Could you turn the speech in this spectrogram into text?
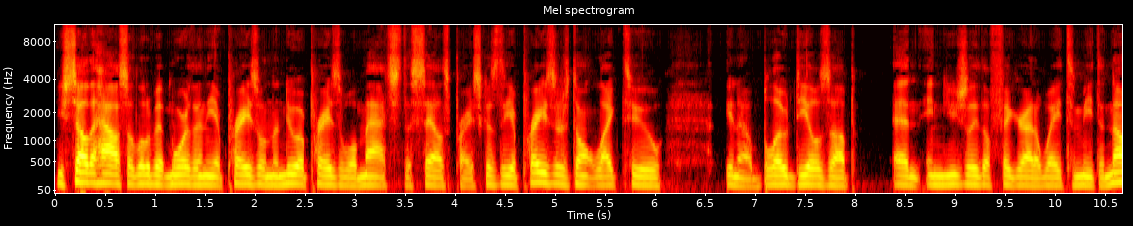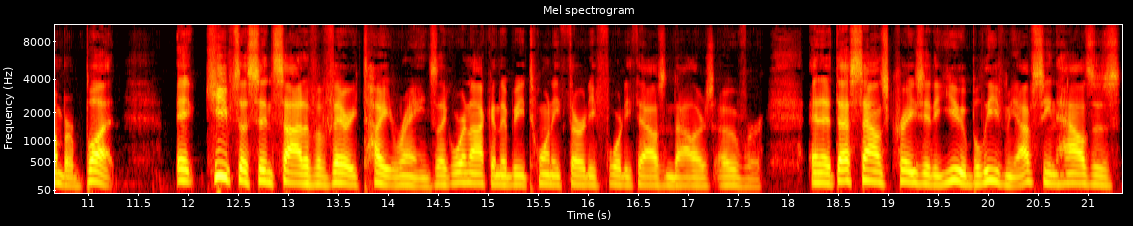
you sell the house a little bit more than the appraisal, and the new appraisal will match the sales price because the appraisers don't like to, you know, blow deals up, and and usually they'll figure out a way to meet the number. But it keeps us inside of a very tight range. Like we're not going to be 20, 30, 40,000 dollars over. And if that sounds crazy to you, believe me, I've seen houses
